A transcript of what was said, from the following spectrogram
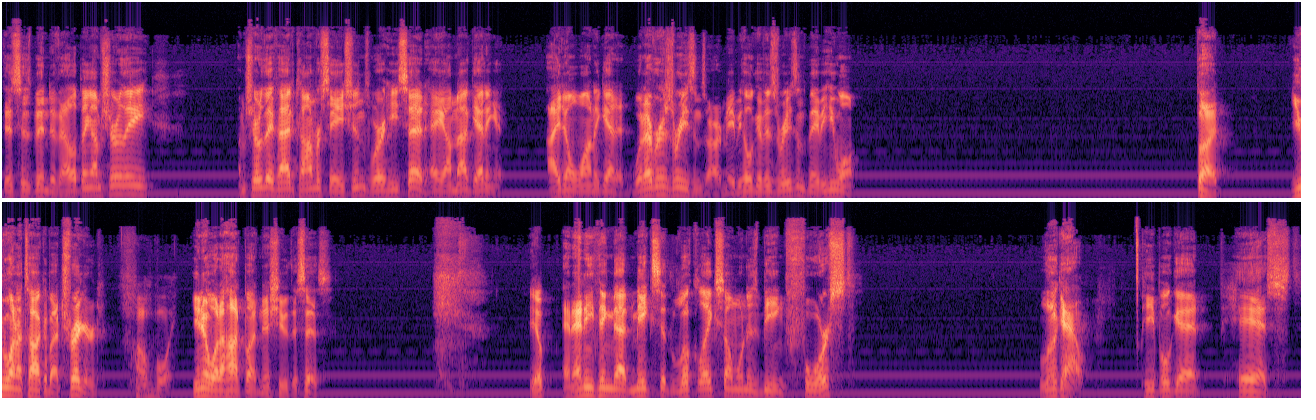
This has been developing. I'm sure they, I'm sure they've had conversations where he said, "Hey, I'm not getting it. I don't want to get it. Whatever his reasons are. Maybe he'll give his reasons. Maybe he won't." But you want to talk about triggered? Oh boy. You know what a hot button issue this is. Yep. And anything that makes it look like someone is being forced, look out. People get pissed.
